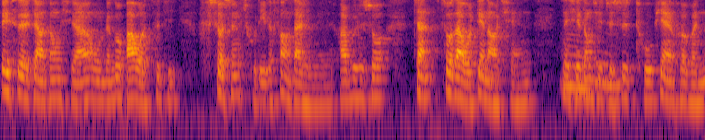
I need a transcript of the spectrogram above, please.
类似的这样东西，然后我能够把我自己设身处地的放在里面，而不是说站坐在我电脑前，那些东西只是图片和文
